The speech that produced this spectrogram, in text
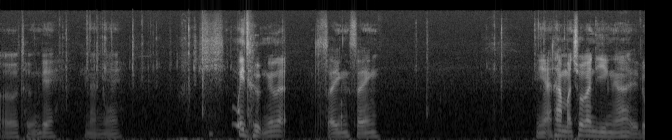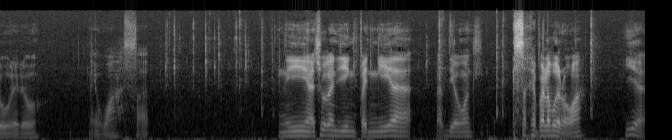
เออถึงดินั่นไง ไม่ถึงนี่แหละเซ็งเซ็งเนี่ยถ้ามาช่วยกันยิงนะเดี๋ยวดูเดี๋ยวดูไหนวะสัตว์นี่อะช่วยกันยิงเป็นงี้แหละแป๊บเดียวมันสกายไประเบิดเหรอวะเฮีย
